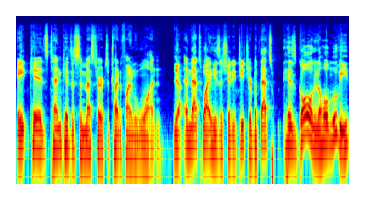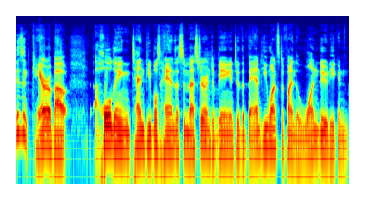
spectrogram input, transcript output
eight kids, ten kids a semester to try to find one. Yeah. and that's why he's a shitty teacher. But that's his goal in the whole movie. He doesn't care about holding ten people's hands a semester into being into the band. He wants to find the one dude he can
